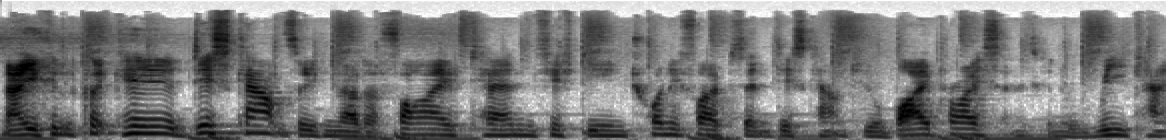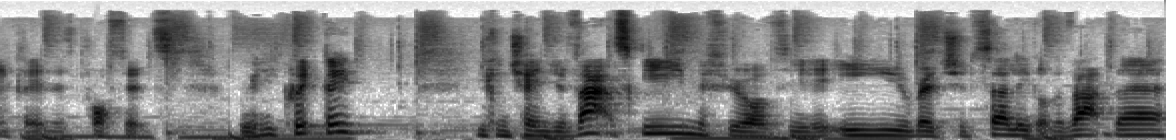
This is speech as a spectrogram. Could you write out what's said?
Now you can click here, discount, so you can add a 5, 10, 15, 25% discount to your buy price and it's going to recalculate those profits really quickly. You can change your VAT scheme if you're obviously an EU registered seller, you've got the VAT there.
